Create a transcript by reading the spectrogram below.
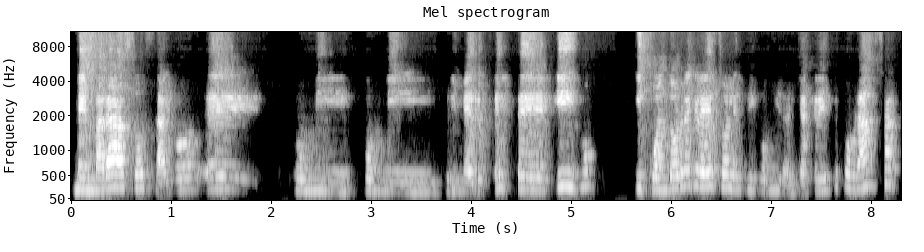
me embarazo, salgo eh, con, mi, con mi primer este, hijo y cuando regreso les digo, mira, ya crédito y cobranza,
